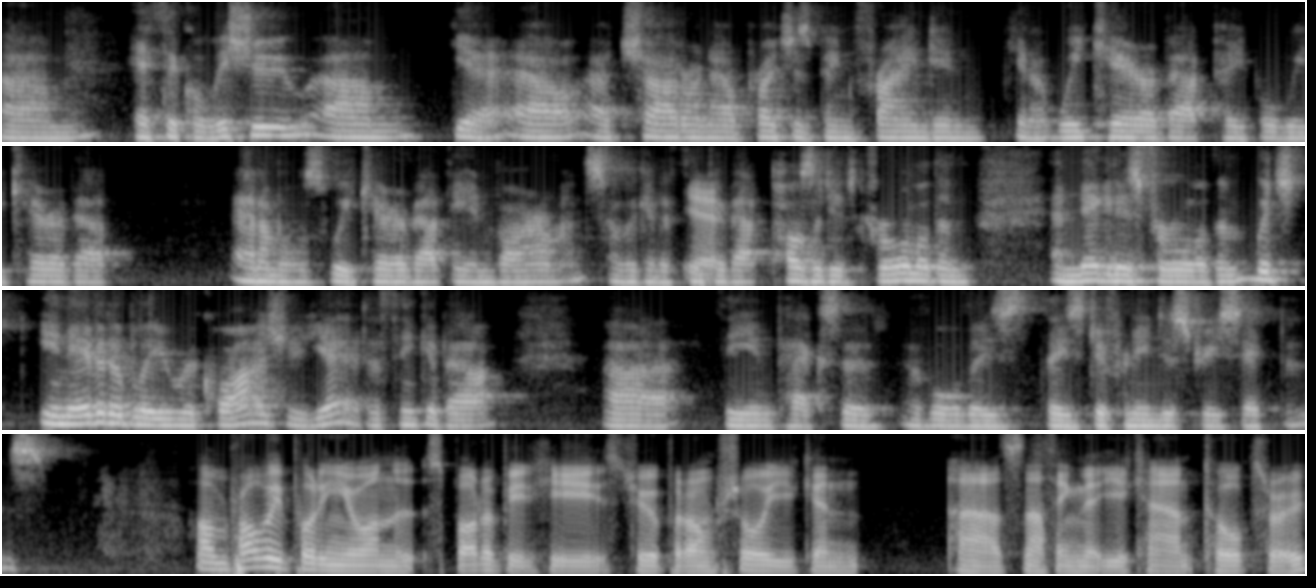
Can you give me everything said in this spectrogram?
um, ethical issue. Um, yeah, our, our, charter and our approach has been framed in, you know, we care about people, we care about animals, we care about the environment. So we're going to think yeah. about positives for all of them and negatives for all of them, which inevitably requires you, yeah, to think about uh, the impacts of, of all these these different industry sectors. I'm probably putting you on the spot a bit here, Stuart, but I'm sure you can. Uh, it's nothing that you can't talk through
